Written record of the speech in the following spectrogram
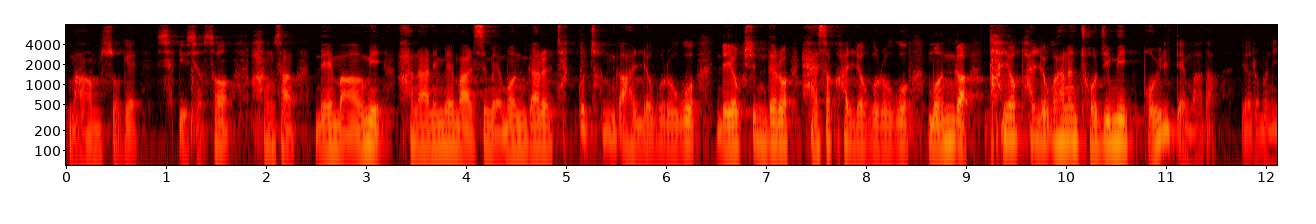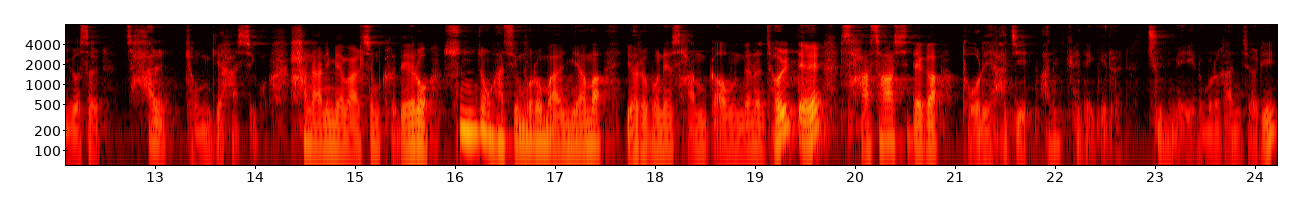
마음속에 새기셔서 항상 내 마음이 하나님의 말씀에 뭔가를 자꾸 첨가하려고 그러고 내 욕심대로 해석하려고 그러고 뭔가 타협하려고 하는 조짐이 보일 때마다 여러분 이것을 잘 경계하시고 하나님의 말씀 그대로 순종하심으로 말미암아 여러분의 삶 가운데는 절대 사사 시대가 도래하지 않게 되기를 주님의 이름으로 간절히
